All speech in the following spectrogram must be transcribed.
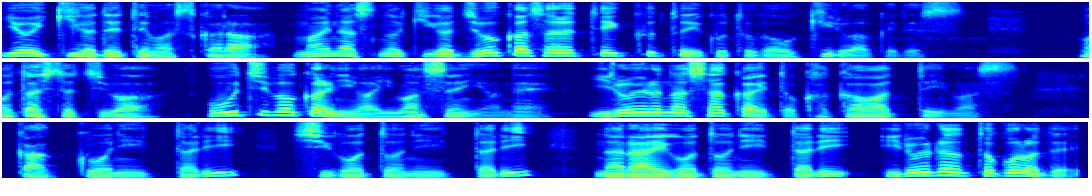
良い気が出てますからマイナスの気が浄化されていくということが起きるわけです。私たちはお家ばかりにはいませんよね。いろいろな社会と関わっています。学校に行ったり仕事に行ったり習い事に行ったりいろいろなところで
